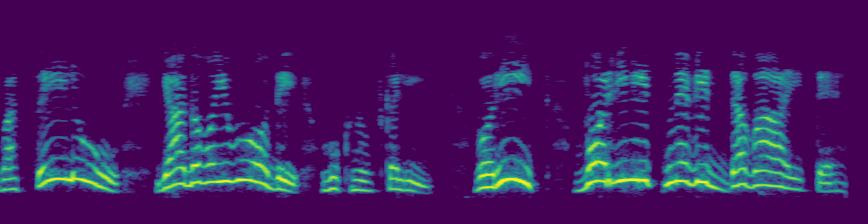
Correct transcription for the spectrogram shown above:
Василю, я до воєводи. гукнув скалій. Воріт, воріт не віддавайте.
